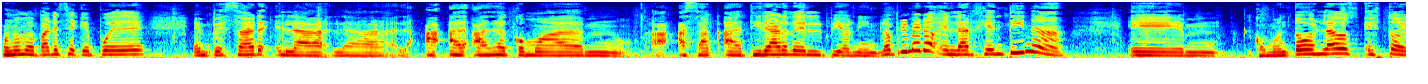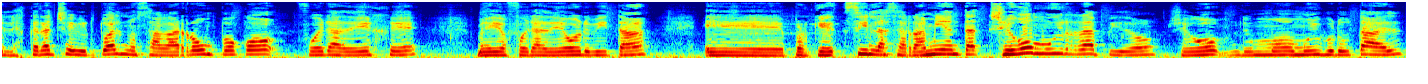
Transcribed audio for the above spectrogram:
uno me parece que puede empezar la, la- la- a, a- a como a, mm, a tirar del pionín. Lo primero, en la Argentina, eh, como en todos lados, esto del scratch virtual nos agarró un poco fuera de eje, medio fuera de órbita, eh, porque sin las herramientas, llegó muy rápido, llegó de un modo muy brutal.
